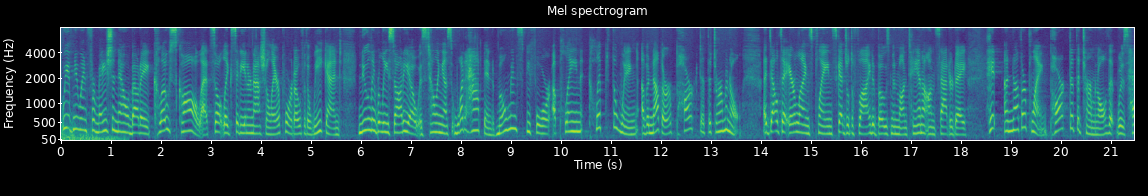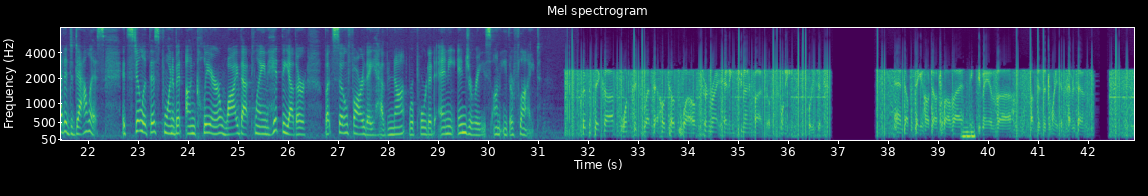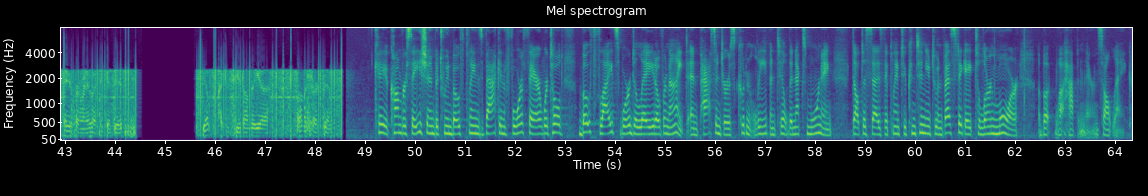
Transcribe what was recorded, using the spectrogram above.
We have new information now about a close call at Salt Lake City International Airport over the weekend. Newly released audio is telling us what happened moments before a plane clipped the wing of another parked at the terminal. A Delta Airlines plane scheduled to fly to Bozeman, Montana on Saturday hit another plane parked at the terminal that was headed to Dallas. It's still at this point a bit unclear why that plane hit the other, but so far they have not reported any injuries on either flight. Clear for takeoff, 16 left at Hotel 12, turn right heading 295, Delta 2046. And Delta taking Hotel 12, I think you may have uh, bumped into 2677. Hey, affirmative, I think I did. Yep, I can see it on the uh, on the shark fin. A conversation between both planes back and forth there. We're told both flights were delayed overnight and passengers couldn't leave until the next morning. Delta says they plan to continue to investigate to learn more about what happened there in Salt Lake.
